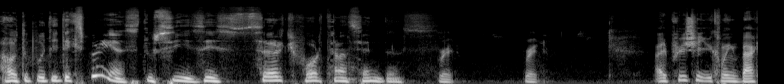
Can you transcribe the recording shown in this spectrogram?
how to put it, experience to see this search for transcendence. Right. Right. I appreciate you coming back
